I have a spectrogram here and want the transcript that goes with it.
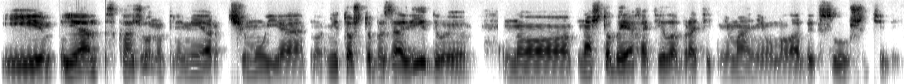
И я скажу, например, чему я ну, не то чтобы завидую, но на что бы я хотел обратить внимание у молодых слушателей.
